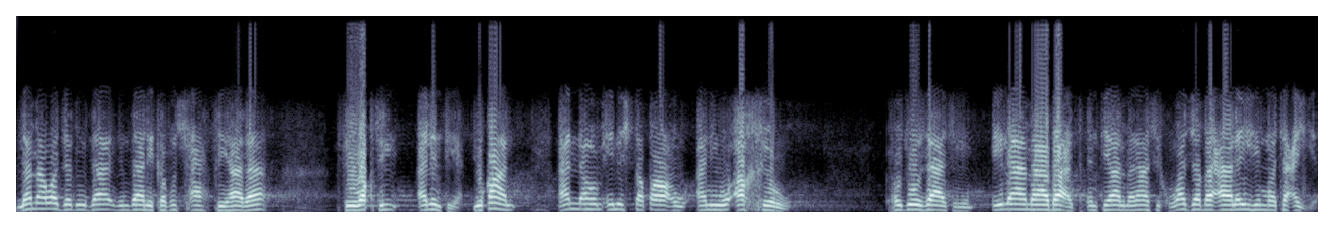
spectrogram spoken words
لما وجدوا من ذلك فسحة في هذا في وقت الانتهاء. يقال أنهم إن استطاعوا أن يؤخروا حجوزاتهم إلى ما بعد انتهاء المناسك وجب عليهم وتعين.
